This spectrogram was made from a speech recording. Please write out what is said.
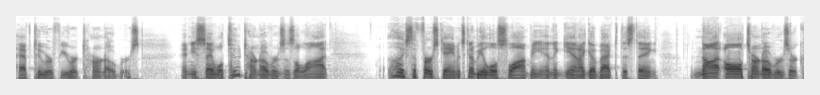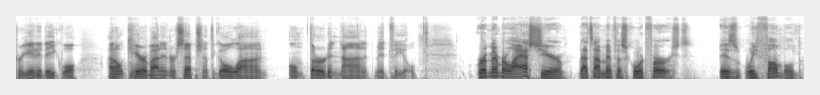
have two or fewer turnovers. And you say, well, two turnovers is a lot. Oh, it's the first game. It's going to be a little sloppy. And again, I go back to this thing. Not all turnovers are created equal. I don't care about interception at the goal line on third and nine at midfield. Remember last year, that's how Memphis scored first. Is we fumbled,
